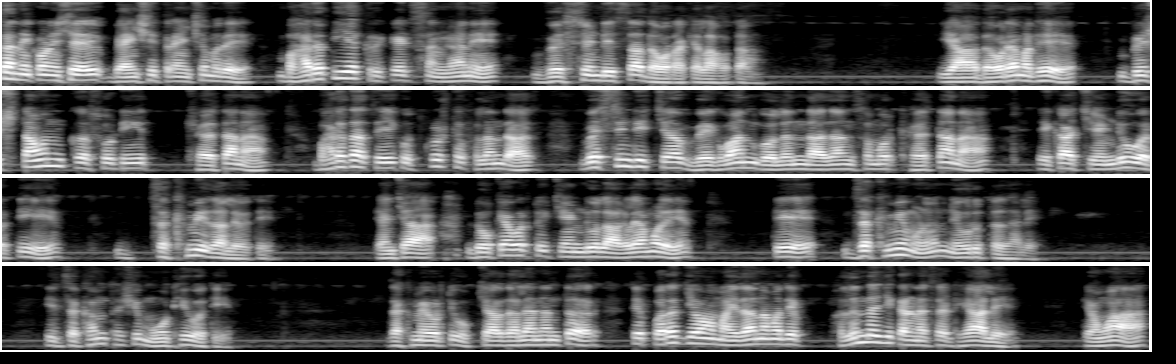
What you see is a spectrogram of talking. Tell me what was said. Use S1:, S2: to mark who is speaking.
S1: सन एकोणीसशे ब्याऐंशी त्र्याऐंशीमध्ये भारतीय क्रिकेट संघाने वेस्ट इंडिजचा दौरा केला होता. या दौऱ्यामध्ये ब्रिस्टाऊन कसोटीत खेळताना भारताचे एक उत्कृष्ट फलंदाज वेस्ट इंडिजच्या वेगवान गोलंदाजांसमोर खेळताना एका चेंडूवरती जखमी झाले होते. त्यांच्या डोक्यावरती चेंडू लागल्यामुळे ते जखमी म्हणून निवृत्त झाले. ही जखम तशी मोठी होती. जखमेवरती उपचार झाल्यानंतर ते परत जेव्हा मैदानामध्ये फलंदाजी करण्यासाठी आले तेव्हा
